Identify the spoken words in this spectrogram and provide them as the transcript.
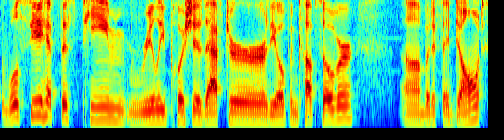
we'll see if this team really pushes after the Open Cup's over. Um, but if they don't,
